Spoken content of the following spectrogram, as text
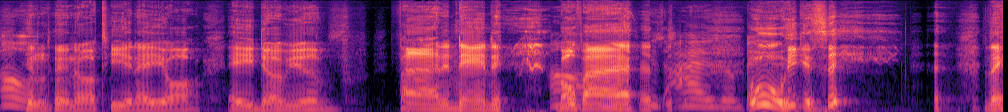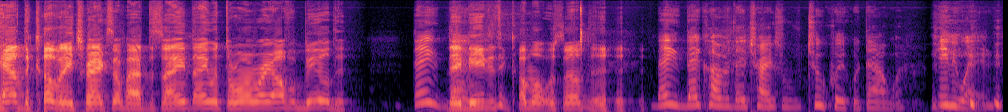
Oh. in uh, TNA or AEW, fine and dandy, both oh, eyes. His, his eyes are. Ooh, he can see. they have to cover their tracks somehow. The same thing with throwing Rey off a building. They, They they, needed to come up with something. they, they covered their tracks too quick with that one. Anyway,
